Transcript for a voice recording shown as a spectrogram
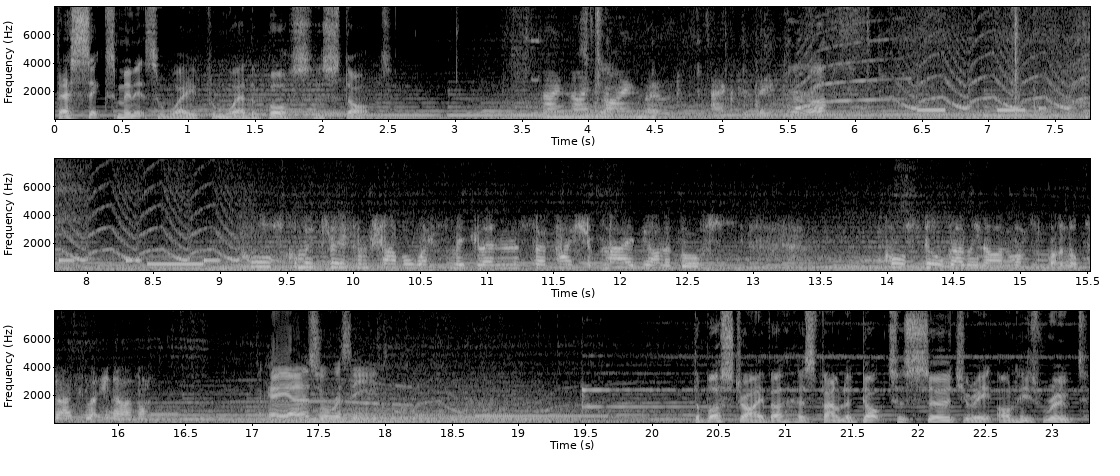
They're six minutes away from where the bus has stopped. 999 mode, activate. Calls coming through from Travel West Midlands, so patient may be on a bus. Call's still going on. Once I've got an update, I'll let you know. Ever. Okay, yeah, that's all received. The bus driver has found a doctor's surgery on his route.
